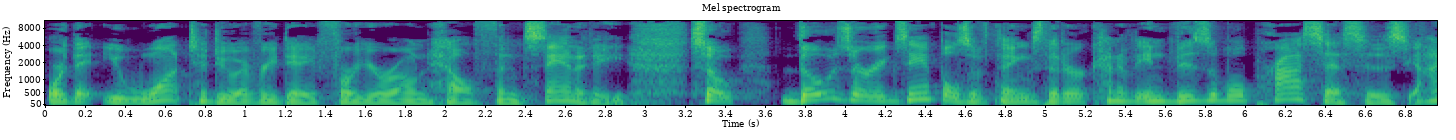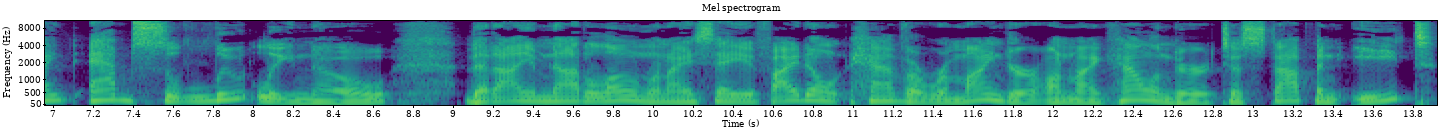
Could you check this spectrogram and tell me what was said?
or that you want to do every day for your own health and sanity. So those are examples of things that are kind of invisible processes. I absolutely know that I am not alone when I say if I don't have a reminder on my calendar to stop and eat.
